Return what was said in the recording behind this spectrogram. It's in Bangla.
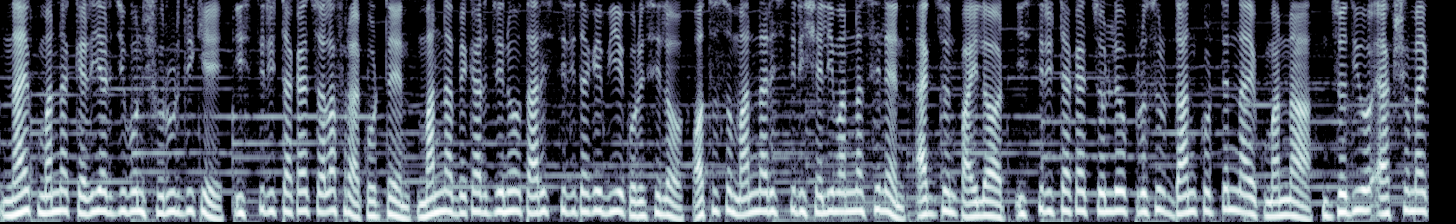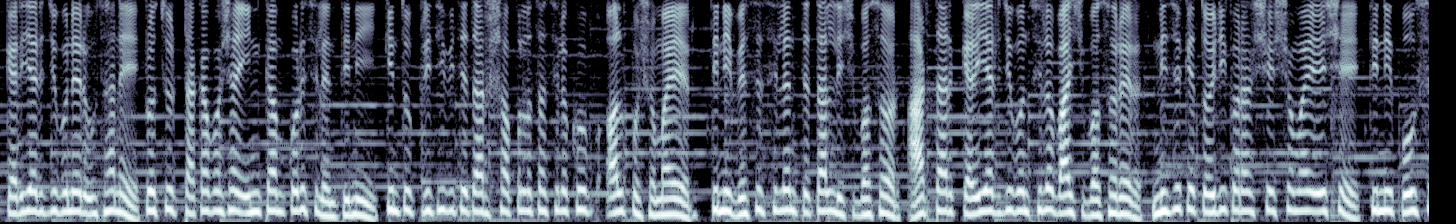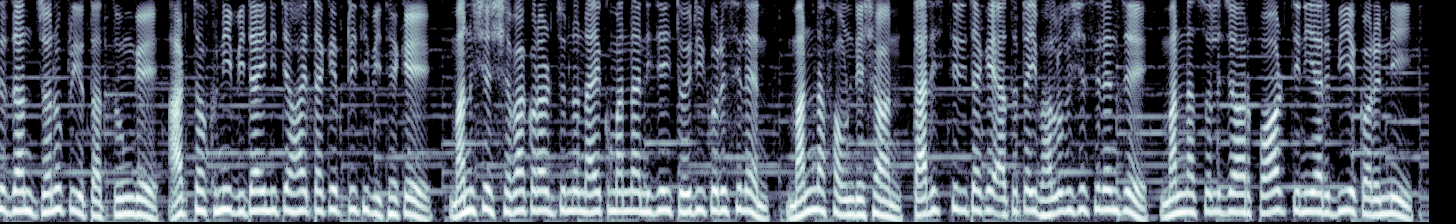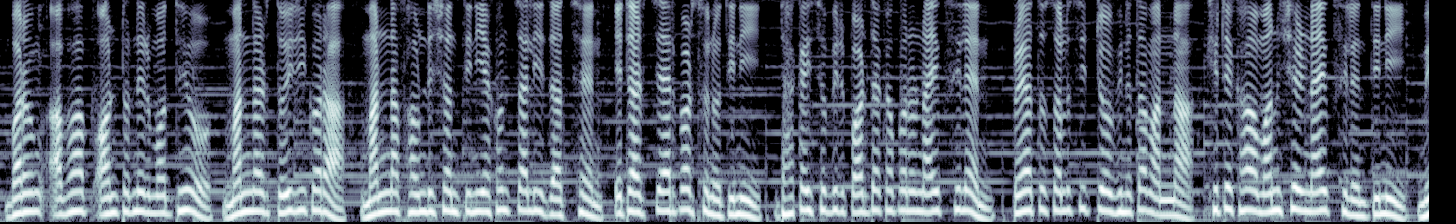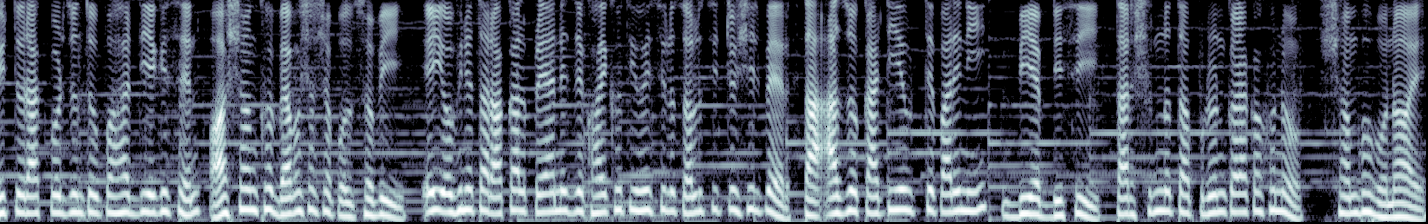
নায়ক মান্না ক্যারিয়ার জীবন শুরুর দিকে স্ত্রীর টাকায় চলাফেরা করতেন। মান্না বেকার জেনেও তার স্ত্রী তাকে বিয়ে করেছিল। অথচ মান্নার স্ত্রী শেলি মান্না ছিলেন একজন পাইলট। স্ত্রীর টাকায় চললেও প্রচুর দান করতেন নায়ক মান্না। যদিও একসময় ক্যারিয়ার জীবনের উত্থানে প্রচুর টাকা পয়সা ইনকাম করেছিলেন তিনি। কিন্তু পৃথিবীতে তার সফলতা ছিল খুব অল্প সময়ের। তিনি বেঁচে ছিলেন তেতাল্লিশ বছর, আর তার ক্যারিয়ার জীবন ছিল বাইশ বছরের। নিজেকে তৈরি করার শেষ সময়ে এসে তিনি পৌঁছে যান জনপ্রিয়তার তুঙ্গে। আর তখনই বিদায় নিতে হয় তাকে পৃথিবী থেকে। মানুষের সেবা করার জন্য নায়ক মান্না নিজেই তৈরি করেছিলেন মান্না ফাউন্ডেশন। তার স্ত্রী তাকে এতটাই ভালোবেসেছিলেন যে, মান্না চলে যাওয়ার পর তিনি আর বিয়ে করেননি। বরং অভাব অন্টনের মধ্যেও মান্নার তৈরি করা মান্না ফাউন্ডেশন তিনি এখন চালিয়ে যাচ্ছেন। এটার চেয়ারপারসনও তিনি। ঢাকাই ছবির পর্দা কাঁপানো নায়ক ছিলেন প্রয়াত চলচ্চিত্র অভিনেতা মান্না। খেটে খাওয়া মানুষের নায়ক ছিলেন তিনি। মৃত্যুর আগ পর্যন্ত উপহার দিয়ে গেছেন অসংখ্য ব্যবসা সফল ছবি। এই অভিনেতার অকাল প্রয়াণে যে ক্ষয়ক্ষতি হয়েছিল চলচ্চিত্র শিল্পের, তা আজও কাটিয়ে উঠতে পারেনি বিএফডিসি। তার শূন্যতা পূরণ করা কখনো সম্ভব নয়।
